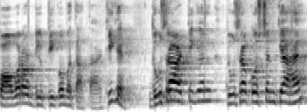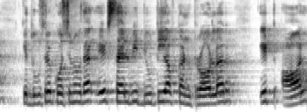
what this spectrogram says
पावर और ड्यूटी को बताता है, ठीक है? दूसरा आर्टिकल दूसरा क्वेश्चन क्या है? कि दूसरे क्वेश्चन में बताया it shall be duty of controller it all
